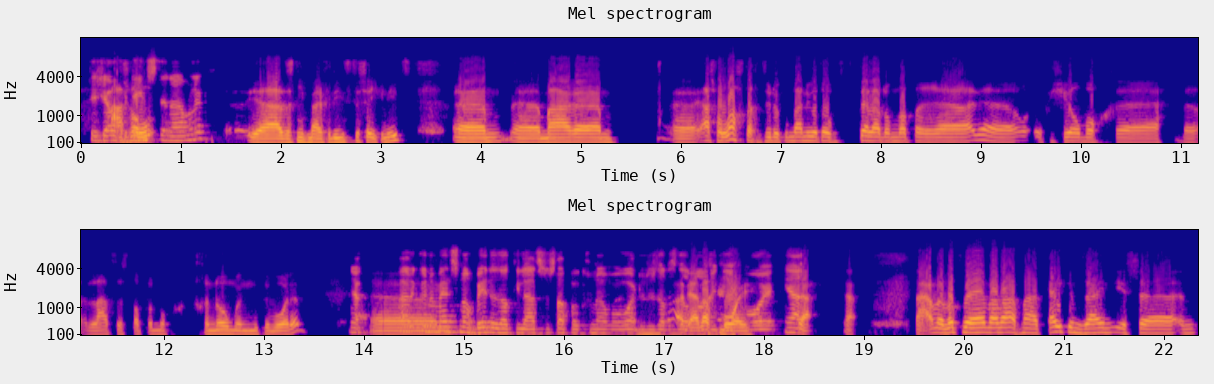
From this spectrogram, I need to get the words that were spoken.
Het is jouw ja, verdienste namelijk. Ja, dat is niet mijn verdienste, zeker niet. Um, maar um, ja, het is wel lastig natuurlijk om daar nu wat over te vertellen, omdat er officieel nog de laatste stappen nog genomen moeten worden. Ja, maar dan kunnen ehm, mensen nog bidden dat die laatste stappen ook genomen worden. Dus dat is, dan ja, dat is mooi. Ja. ja. Ja, Nou, wat we, waar we naar het kijken zijn, is uh, een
